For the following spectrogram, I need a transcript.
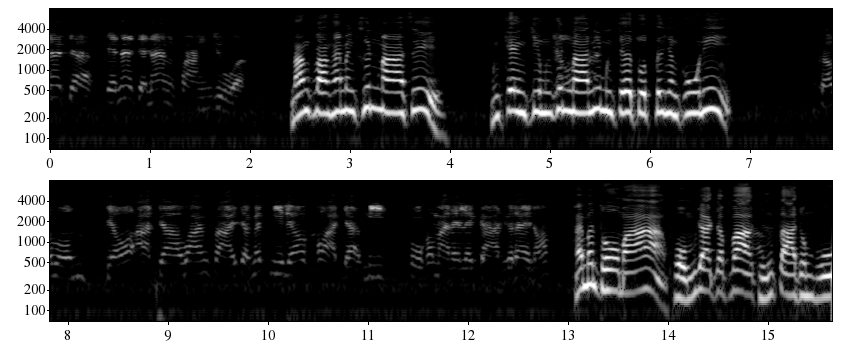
น่าจะแกน่าจะนั่งฟังอยู่อะนั่งฟังให้มันขึ้นมาสิมึงเก่งจริงมึงขึ้นมานี่มึงเจอตัวตึงอย่างกูนี่ ครับผม เดี๋ยวอาจจะวางสายจากนาทีแล้วเขาอาจจะมีโทรเข้ามาในรายการก็ได้เนาะ ให้มันโทรมา ผมอยากจะฝากถึงตาชมพู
